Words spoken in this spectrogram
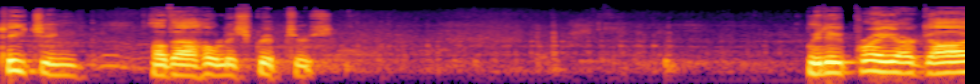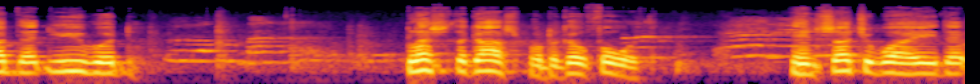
teaching of thy holy scriptures. We do pray, our God, that you would Bless the gospel to go forth in such a way that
